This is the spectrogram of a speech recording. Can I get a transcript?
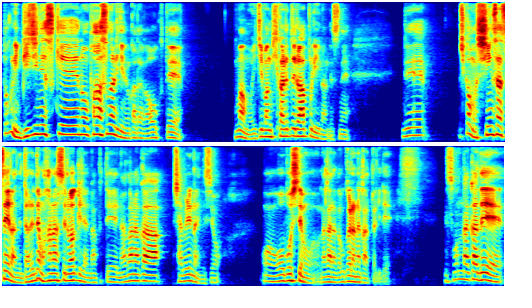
特にビジネス系のパーソナリティの方が多くて、まあもう一番聞かれてるアプリなんですね。で、しかも審査制なんで誰でも話せるわけじゃなくて、なかなか喋れないんですよ。応募してもなかなか受からなかったりで。その中で、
